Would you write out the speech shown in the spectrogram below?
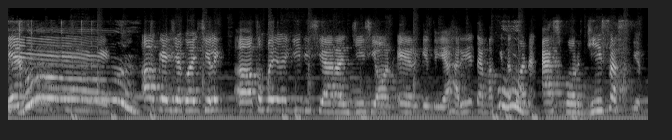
Yeay. Oke, jagoan cilik eh, kembali lagi di siaran GC on Air gitu ya. Hari ini tema kita tuh ada Ask for Jesus gitu.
